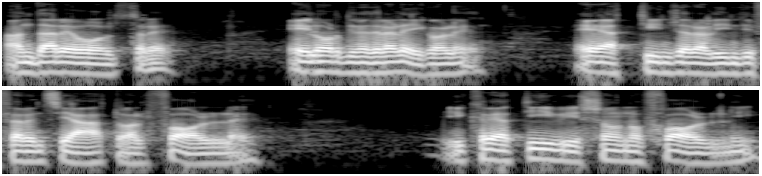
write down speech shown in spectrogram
andare oltre, e l'ordine delle regole è attingere all'indifferenziato, al folle, i creativi sono folli,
